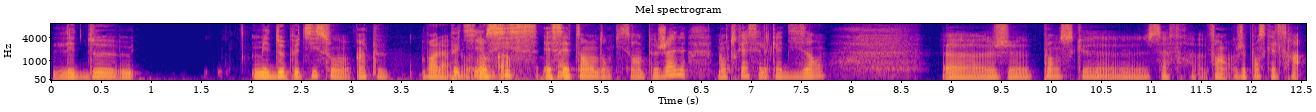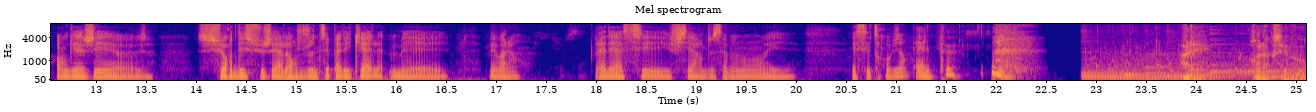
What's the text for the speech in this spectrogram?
les deux, mes deux petits sont un peu, voilà, Petits ont encore. 6 et 7 ans, donc ils sont un peu jeunes. Mais en tout cas, celle qui a 10 ans, euh, je pense que ça fera, enfin, je pense qu'elle sera engagée euh, sur des sujets. Alors, je ne sais pas lesquels, mais, mais voilà. Elle est assez fière de sa maman et, et c'est trop bien. Elle peut. Allez, relaxez-vous.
